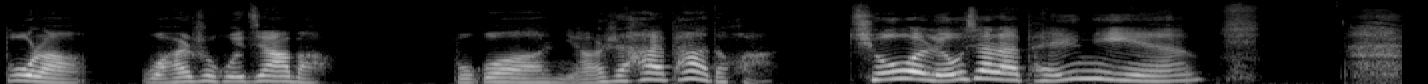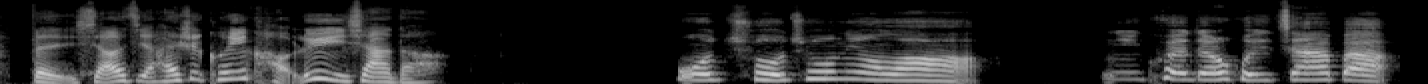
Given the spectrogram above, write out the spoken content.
不了，我还是回家吧。不过你要是害怕的话，求我留下来陪你，本小姐还是可以考虑一下的。我求求你了，你快点回家吧，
